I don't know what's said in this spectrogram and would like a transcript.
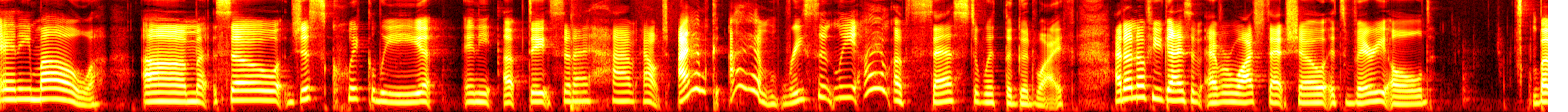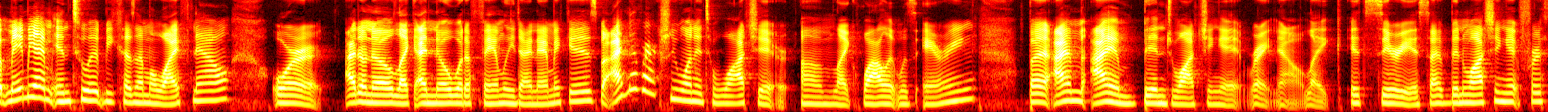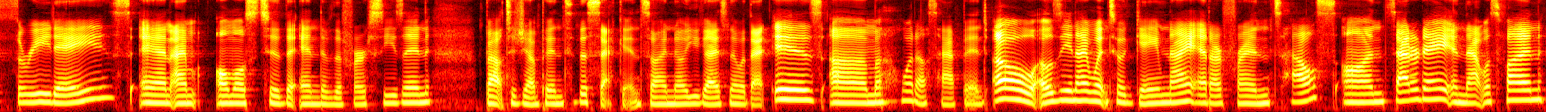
anymore. Um, so just quickly, any updates that I have. Ouch. I I am recently I am obsessed with The Good Wife. I don't know if you guys have ever watched that show. It's very old. But maybe I'm into it because I'm a wife now or I don't know, like I know what a family dynamic is, but I never actually wanted to watch it um like while it was airing but I'm I am binge watching it right now. Like it's serious. I've been watching it for 3 days and I'm almost to the end of the first season, about to jump into the second. So I know you guys know what that is. Um what else happened? Oh, Ozzy and I went to a game night at our friend's house on Saturday and that was fun.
